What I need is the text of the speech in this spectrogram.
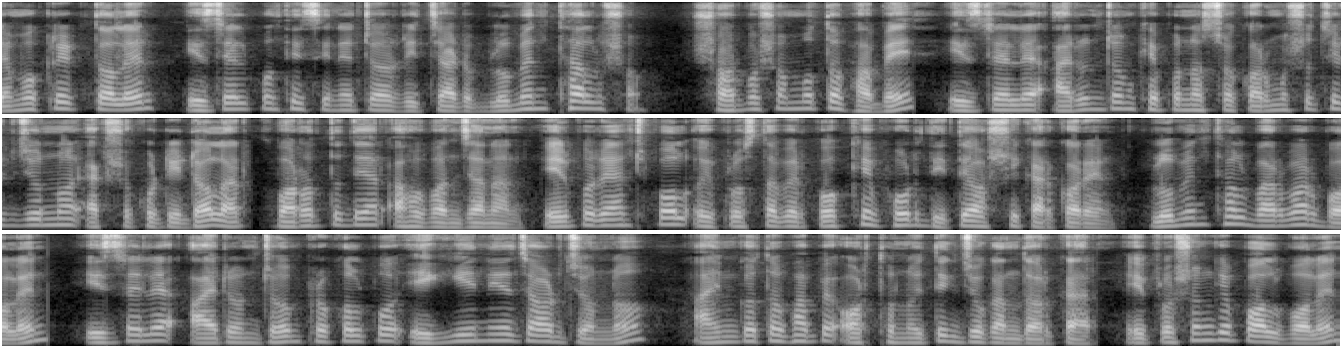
ডেমোক্রেট দলের ইসরায়েলপন্থী সিনেটর রিচার্ড ব্লুমেন্থাল সর্বসম্মতভাবে ইসরায়েলে আয়রনডোম ক্ষেপণাস্ত্র কর্মসূচির জন্য একশো কোটি ডলার বরাদ্দ দেওয়ার আহ্বান জানান। এরপর র্যান্ড পল ওই প্রস্তাবের পক্ষে ভোট দিতে অস্বীকার করেন। ব্লুমেন্থল বারবার বলেন ইসরায়েলে আয়রন ডোম প্রকল্প এগিয়ে নিয়ে যাওয়ার জন্য আইনগতভাবে অর্থনৈতিক যোগান দরকার। এই প্রসঙ্গে পল বলেন,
